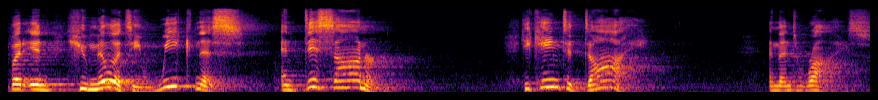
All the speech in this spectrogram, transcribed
but in humility, weakness, and dishonor. He came to die and then to rise.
